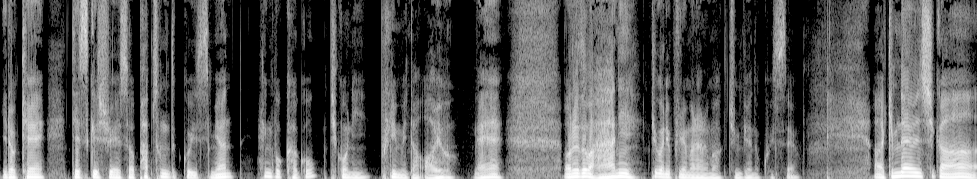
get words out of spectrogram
이렇게 디스크쇼에서 팝송 듣고 있으면 행복하고 피곤이 풀립니다. 어유, 네. 오늘도 많이 피곤이 풀릴 만한 음악 준비해 놓고 있어요. 아, 김나연 씨가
